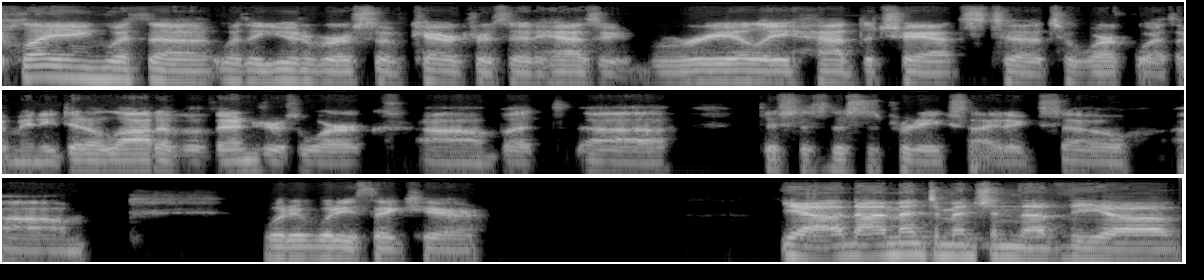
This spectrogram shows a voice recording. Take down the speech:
playing with a with a universe of characters that he hasn't really had the chance to to work with. I mean, he did a lot of Avengers work, um, but uh, this is this is pretty exciting. So, um, what do, what do you think here? Yeah, and I meant to mention that the uh,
